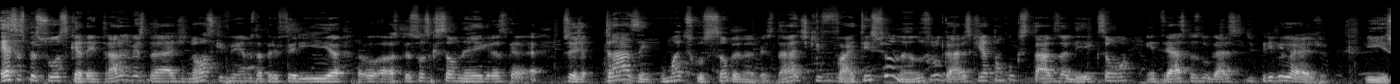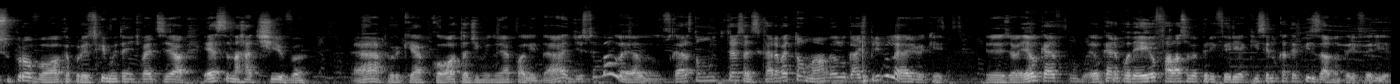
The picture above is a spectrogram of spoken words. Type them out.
essas pessoas que adentraram a universidade, nós que viemos da periferia, as pessoas que são negras, que- ou seja, trazem uma discussão para a universidade que vai tensionando os lugares que já estão conquistados ali, que são, entre aspas, lugares de privilégio. E isso provoca, por isso que muita gente vai dizer, ó, essa narrativa ah, porque a cota diminui a qualidade, isso é balela. Os caras estão muito interessados. Esse cara vai tomar o meu lugar de privilégio aqui. Eu quero, eu quero poder eu falar sobre a periferia aqui sem nunca ter pisado na periferia.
